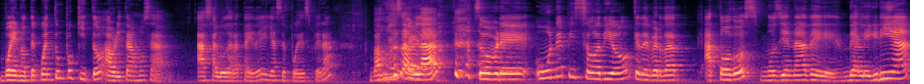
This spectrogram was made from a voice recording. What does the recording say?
Bueno, te cuento un poquito. Ahorita vamos a, a saludar a Taide, ella se puede esperar. Vamos a hablar sobre un episodio que de verdad a todos nos llena de, de alegría,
